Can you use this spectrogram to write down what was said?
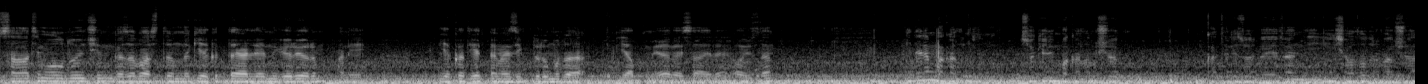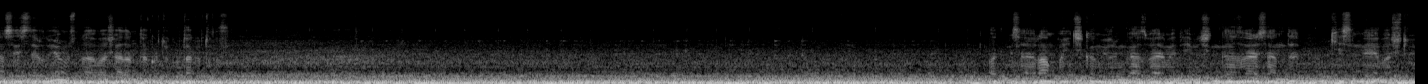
Saatim olduğu için gaza bastığımdaki yakıt değerlerini görüyorum. Hani yakıt yetmemezlik durumu da yapmıyor vesaire. O yüzden gidelim bakalım. Sökelim bakalım şu katalizör beyefendiyi. İnşallah olur. Bak şu an sesleri duyuyor musun abi aşağıdan takır tukur takır tukur. Bak mesela rampayı çıkamıyorum gaz vermediğim için. Gaz versem de kesilmeye başlıyor.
